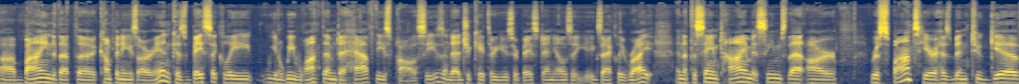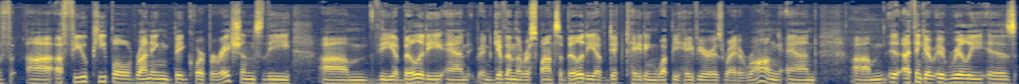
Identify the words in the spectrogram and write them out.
uh, bind that the companies are in because basically you know we want them to have these policies and educate their user base. Danielle is exactly right, and at the same time, it seems that our response here has been to give uh, a few people running big corporations the um, the ability and and give them the responsibility of dictating what behavior is right or wrong. And um, it, I think it, it really is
